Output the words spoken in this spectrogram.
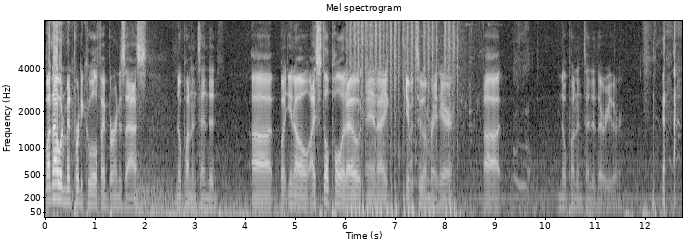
But that would have been pretty cool if I burned his ass. No pun intended. Uh, but, you know, I still pull it out and I give it to him right here. Uh, no pun intended there either.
